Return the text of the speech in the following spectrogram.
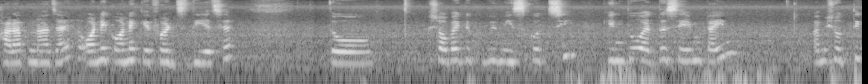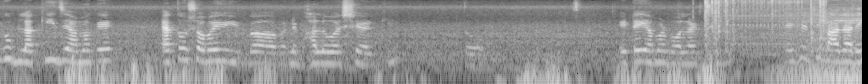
খারাপ না যায়। অনেক অনেক এফার্টস দিয়েছে। তো সবাইকে খুবই মিস করছি। কিন্তু অ্যাট দ্য সেম টাইম আমি সত্যি খুব লাকি যে আমাকে এত সবাই মানে ভালোবাসে আর কি। তো এটাই আমার বলার ছিল। এসেছি বাজারে।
